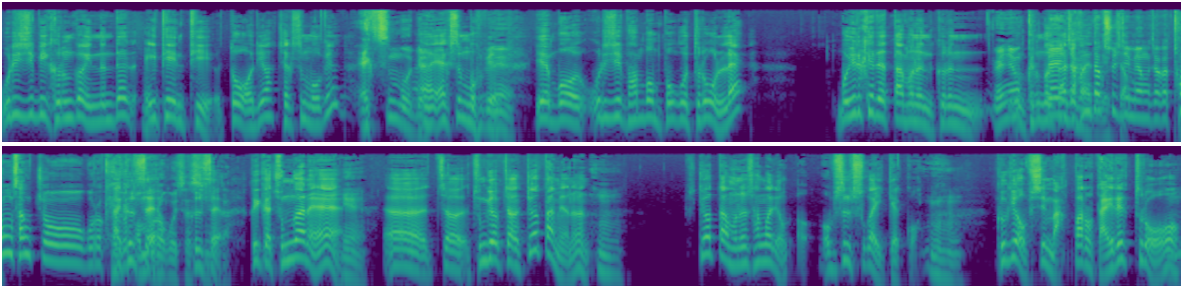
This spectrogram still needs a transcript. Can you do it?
우리 집이 그런 거 있는데 AT&T 또 어디야? 잭슨모빌? 엑스모빌 예, 엑슨모빌. 네. 예, 뭐 우리 집 한번 보고 들어올래? 뭐 이렇게 됐다면은 그런 왜냐하면 그런 이제 따져봐야 한덕수 되겠죠. 지명자가 통상 쪽으로 계속 아, 글쎄요. 업무를 하고 있었습니다. 글쎄요. 그러니까 중간에 예. 어, 저 중개업자가 꼈다면은 음. 꼈다면은 상관이 없- 없을 수가 있겠고 음. 그게 없이 막바로 다이렉트로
